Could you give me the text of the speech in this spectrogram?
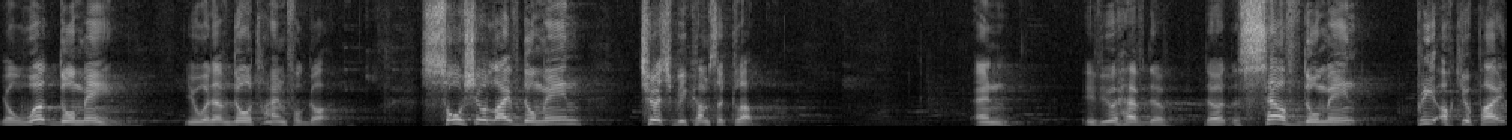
Your work domain, you would have no time for God. Social life domain, church becomes a club. And if you have the, the, the self domain preoccupied,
